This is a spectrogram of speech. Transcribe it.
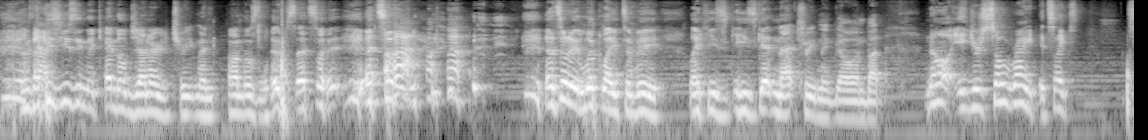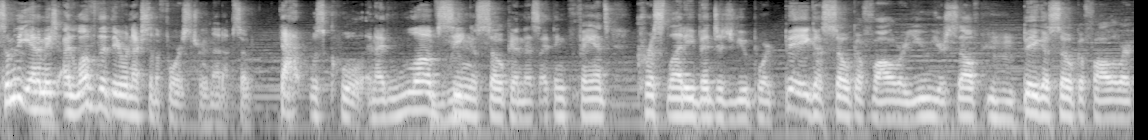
That- He's using the Kendall Jenner treatment on those lips. That's what. It, that's what. It, that's what it looked like to me. Like he's he's getting that treatment going. But no, you're so right. It's like some of the animation. I love that they were next to the forest tree in that episode. That was cool, and I love seeing Ahsoka in this. I think fans, Chris Letty, Vintage Viewport, big Ahsoka follower. You yourself, Mhm. big Ahsoka follower.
